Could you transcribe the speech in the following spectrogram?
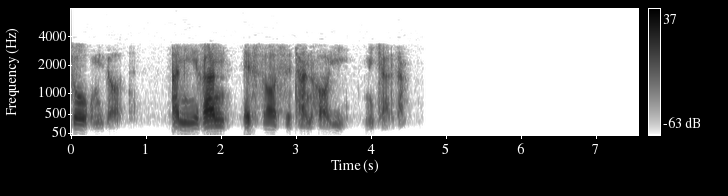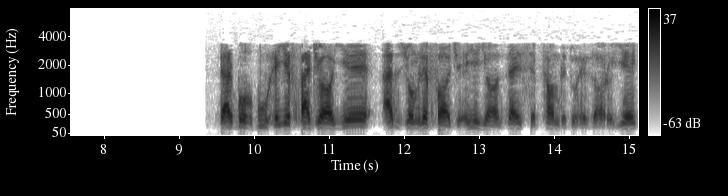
سوق می‌داد. عمیقا احساس تنهایی می‌کردم. در بهبوهه فجایع از جمله فاجعه 11 سپتامبر 2001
